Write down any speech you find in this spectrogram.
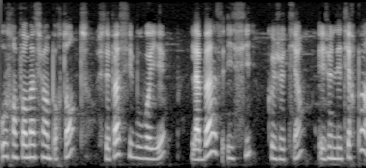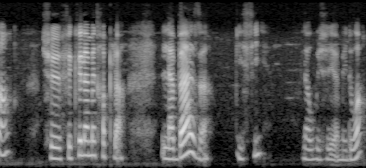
autre information importante, je ne sais pas si vous voyez, la base ici que je tiens, et je ne l'étire pas, hein, je fais que la mettre à plat. La base ici, là où j'ai mes doigts,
